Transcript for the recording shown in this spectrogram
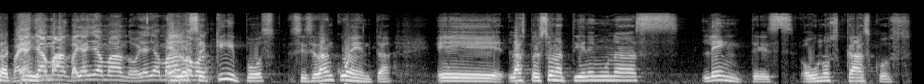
aquí... Vayan llamando, vayan llamando, vayan llamando. En los equipos, si se dan cuenta, eh, las personas tienen unas lentes o unos cascos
